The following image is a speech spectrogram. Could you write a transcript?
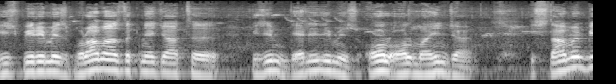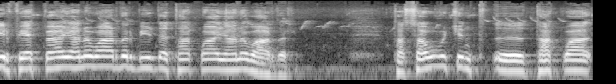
Hiçbirimiz bulamazdık necatı, bizim delilimiz ol olmayınca. İslam'ın bir fetva yanı vardır, bir de takva yanı vardır. Tasavvuf için e, takva,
